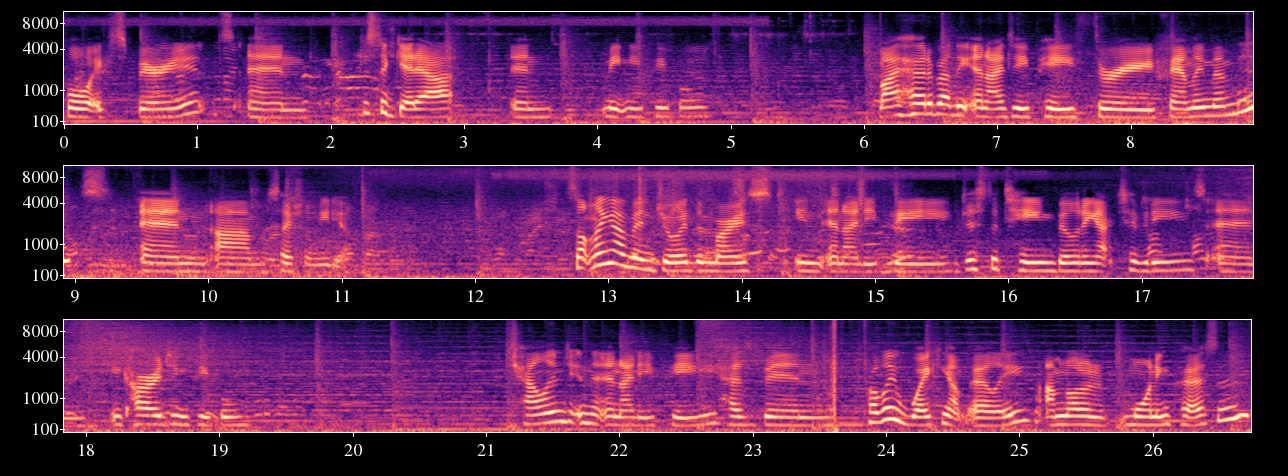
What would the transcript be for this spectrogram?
for experience and just to get out and meet new people. I heard about the NIDP through family members and um, social media. Something I've enjoyed the most in NIDP, just the team building activities and encouraging people. Challenge in the NIDP has been probably waking up early. I'm not a morning person.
